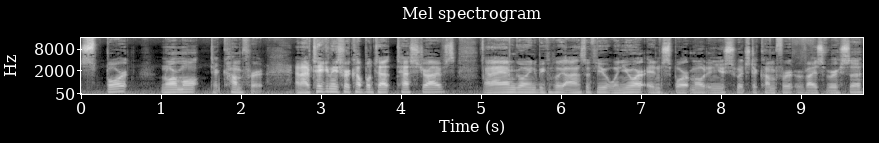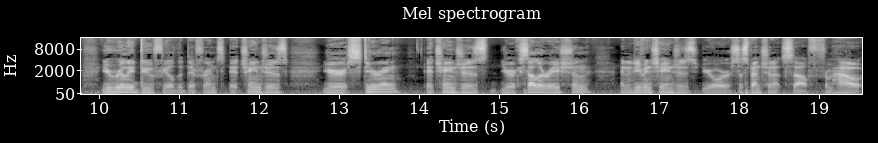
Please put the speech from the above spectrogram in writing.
sport, normal to comfort. And I've taken these for a couple te test drives, and I am going to be completely honest with you, when you are in sport mode and you switch to comfort or vice versa, you really do feel the difference. It changes your steering, it changes your acceleration and it even changes your suspension itself from how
